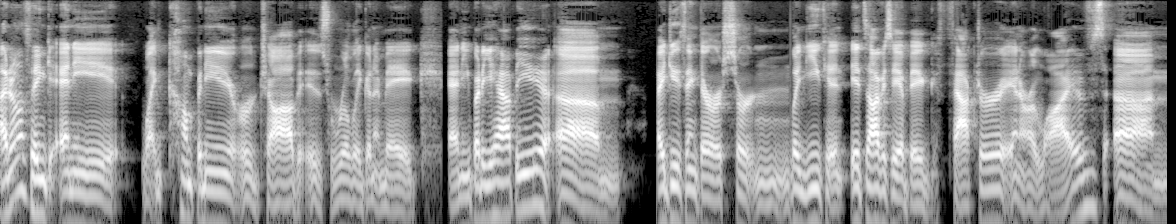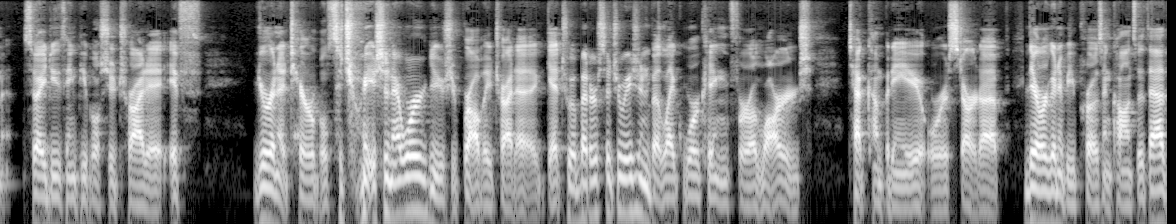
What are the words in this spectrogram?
I don't think any like company or job is really going to make anybody happy. Um, I do think there are certain like you can. It's obviously a big factor in our lives. Um, so I do think people should try to if you're in a terrible situation at work, you should probably try to get to a better situation. But like working for a large tech company or a startup, there are going to be pros and cons with that.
